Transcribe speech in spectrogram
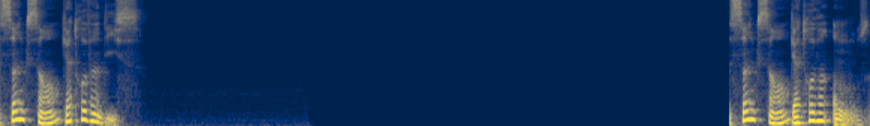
cinq cent quatre-vingt-dix, cinq cent quatre-vingt-onze.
